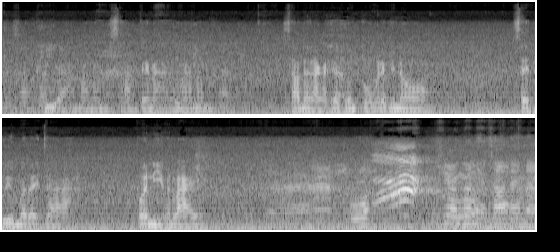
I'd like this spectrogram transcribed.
ไม่สร้างค่ะพี่อ่ามานำสร้างแต่งหนากับมานำ สร้างแต่งหนากับแค่ส่วนตัวไปได้พี่น้องส่พื้นมาเลยจ้าเพื่อหนีพันไลายโอ้เชื่อเงินให้เจ้าแต่งหน้า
